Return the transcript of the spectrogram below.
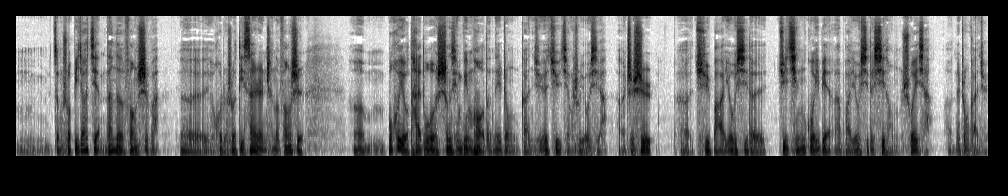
嗯，怎么说比较简单的方式吧，呃，或者说第三人称的方式，呃，不会有太多声情并茂的那种感觉去讲述游戏啊，啊，只是，呃，去把游戏的剧情过一遍啊，把游戏的系统说一下啊，那种感觉。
